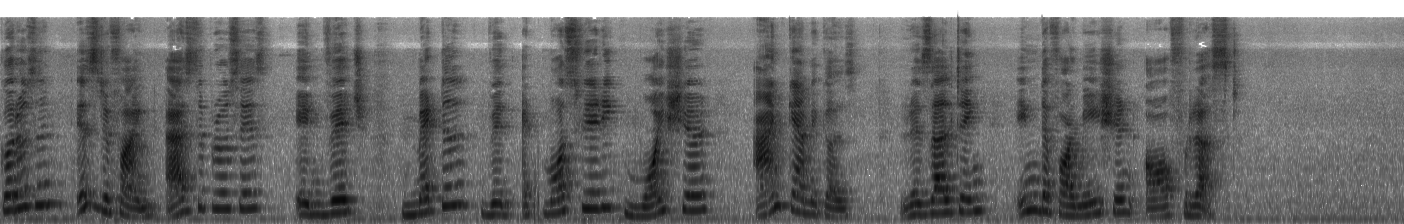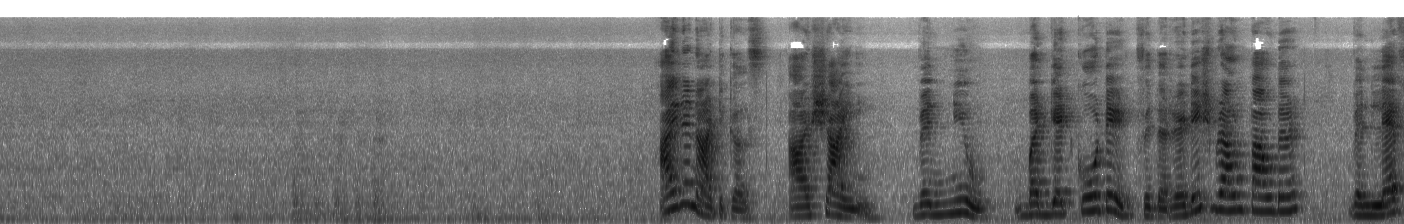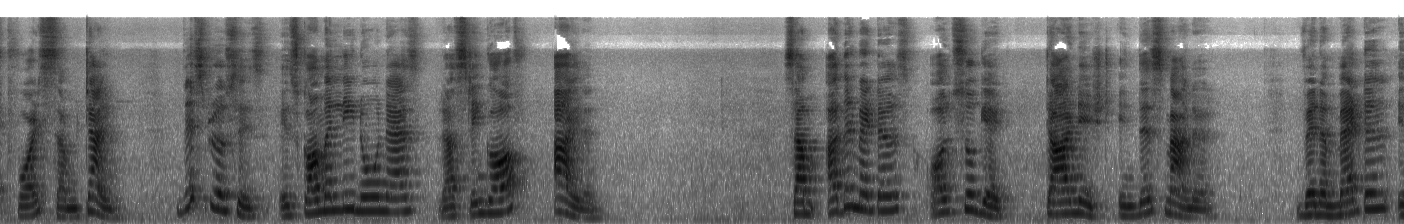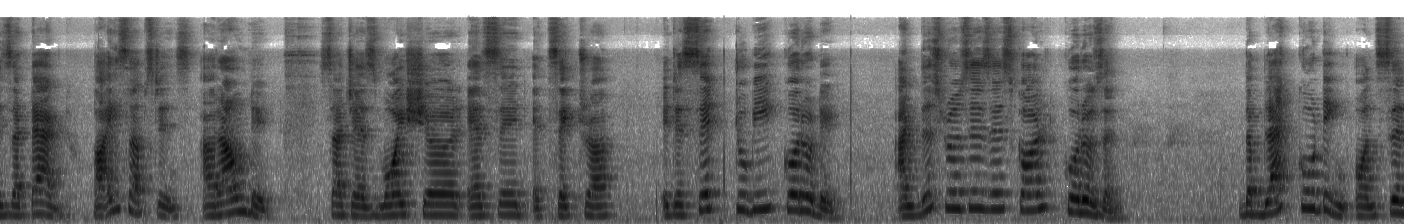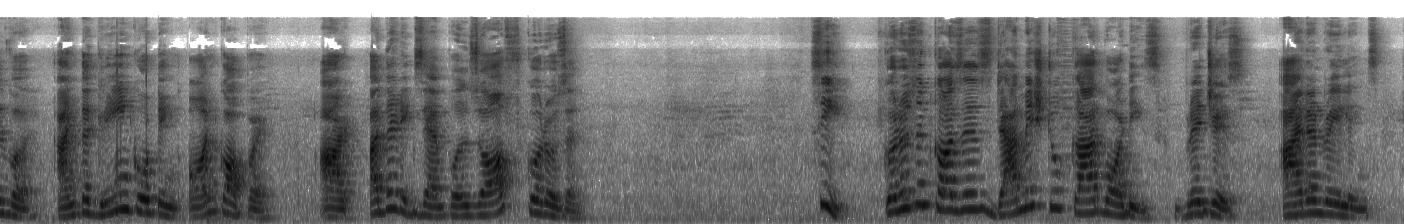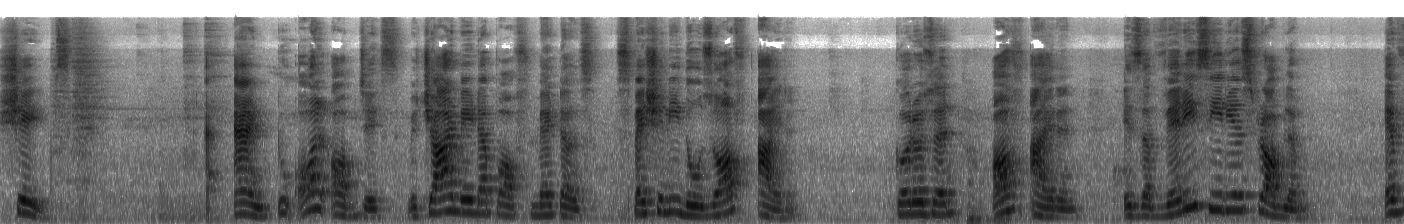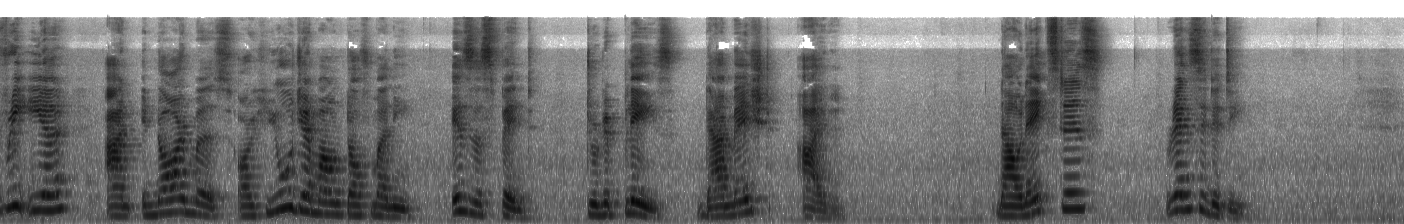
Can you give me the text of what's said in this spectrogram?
Corrosion is defined as the process in which metal with atmospheric moisture and chemicals resulting in the formation of rust. Iron articles are shiny when new but get coated with a reddish brown powder when left for some time. This process is commonly known as rusting of iron. Some other metals also get tarnished in this manner. When a metal is attacked by substance around it such as moisture, acid, etc., it is said to be corroded and this process is called corrosion. The black coating on silver and the green coating on copper are other examples of corrosion. See, corrosion causes damage to car bodies, bridges, iron railings, shades and to all objects which are made up of metals, especially those of iron. Corrosion of iron is a very serious problem. Every year an enormous or huge amount of money is spent to replace damaged iron. Now next is rancidity.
